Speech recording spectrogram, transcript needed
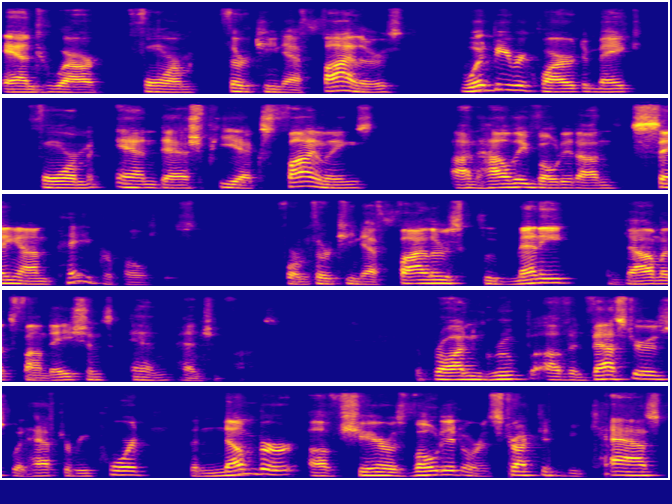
and who are Form 13F filers would be required to make Form N PX filings on how they voted on say on pay proposals. Form 13F filers include many endowments, foundations, and pension funds. The broadened group of investors would have to report the number of shares voted or instructed to be cast,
